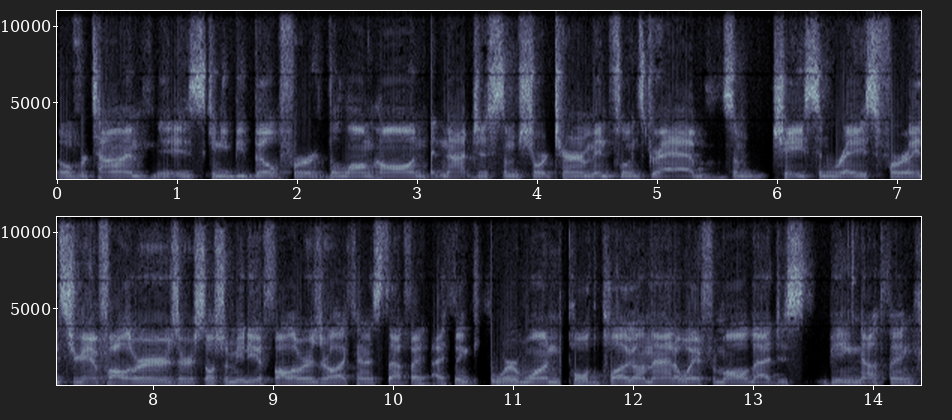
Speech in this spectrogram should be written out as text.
over time is can you be built for the long haul and not just some short term influence grab, some chase and race for Instagram followers or social media followers or all that kind of stuff. I, I think we're one pulled the plug on that away from all that just being nothing.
